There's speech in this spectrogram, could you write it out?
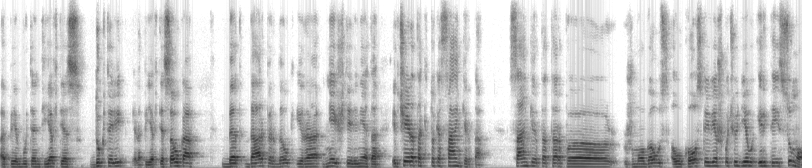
apie būtent Jefties dukterį ir apie Jefties auką, bet dar per daug yra neištyrinėta. Ir čia yra ta, tokia sankirta. Sankirta tarp e, žmogaus aukos, kai viešpačių dievų, ir teisumo.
